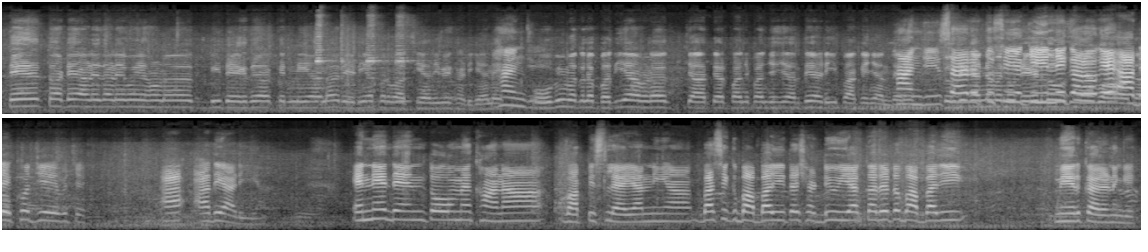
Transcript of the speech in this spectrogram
ਤੇ ਤੁਹਾਡੇ ਆਲੇ ਦਾਲੇ ਹੋਏ ਹੁਣ ਵੀ ਦੇਖਦੇ ਆ ਕਿੰਨੀਆਂ ਨਾ ਰੇੜੀਆਂ ਪ੍ਰਵਾਸੀਆਂ ਦੀ ਵੀ ਖੜੀਆਂ ਨੇ। ਹਾਂਜੀ। ਉਹ ਵੀ ਮਤਲਬ ਵਧੀਆ ਆਪਣਾ 4 4 5 5000 ਦਿਹਾੜੀ ਪਾ ਕੇ ਜਾਂਦੇ ਨੇ ਹਾਂਜੀ ਤੁਸੀਂ ਸਰ ਕਹਿੰਦੇ ਤੁਸੀਂ ਮੈਨੂੰ ਡੇਢ ਯਕੀਨ ਨਹੀਂ ਦੋ ਸੌ ਕਰੋਗੇ ਆ ਬਹੁਤ ਆ। ਦੇਖੋ ਜੇਬ 'ਚ ਆ ਆ ਦਿਹਾੜੀ ਆ। ਇੰਨੇ ਦਿਨ ਤੋਂ ਮੈਂ ਖਾਣਾ ਵਾਪਿਸ ਲੈ ਜਾਂਦੀ ਆ ਬਸ ਇੱਕ ਬਾਬਾ ਜੀ ਤੇ ਛੱਡੀ ਹੋਈ ਆ ਕਦੇ ਤੋਂ ਬਾਬਾ ਜੀ ਮੇਰ ਕਰਨਗੇ।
